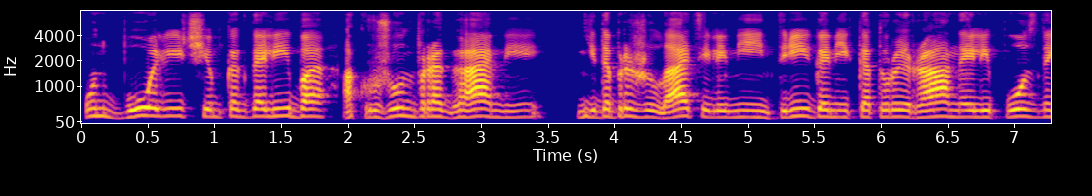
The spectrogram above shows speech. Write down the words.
он более чем когда-либо окружен врагами, недоброжелателями и интригами, которые рано или поздно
